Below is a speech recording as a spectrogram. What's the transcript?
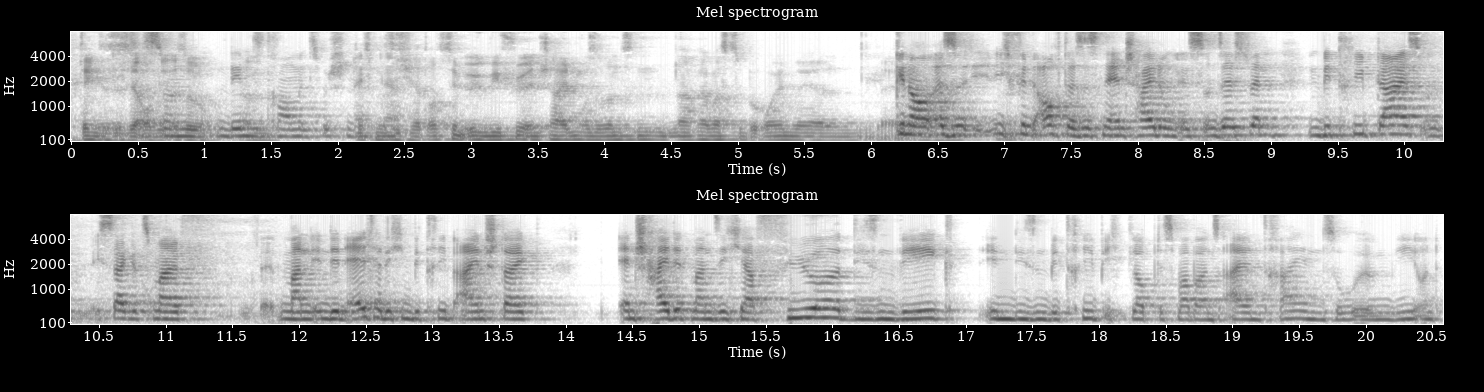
ich denke, das ist ja auch so also, ein Lebenstraum ähm, inzwischen. Dass man sich ja trotzdem irgendwie für entscheiden muss, ansonsten nachher was zu bereuen wäre. Dann wär genau, also ich finde auch, dass es eine Entscheidung ist. Und selbst wenn ein Betrieb da ist und ich sage jetzt mal, man in den elterlichen Betrieb einsteigt, entscheidet man sich ja für diesen Weg in diesen Betrieb. Ich glaube, das war bei uns allen dreien so irgendwie. Und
